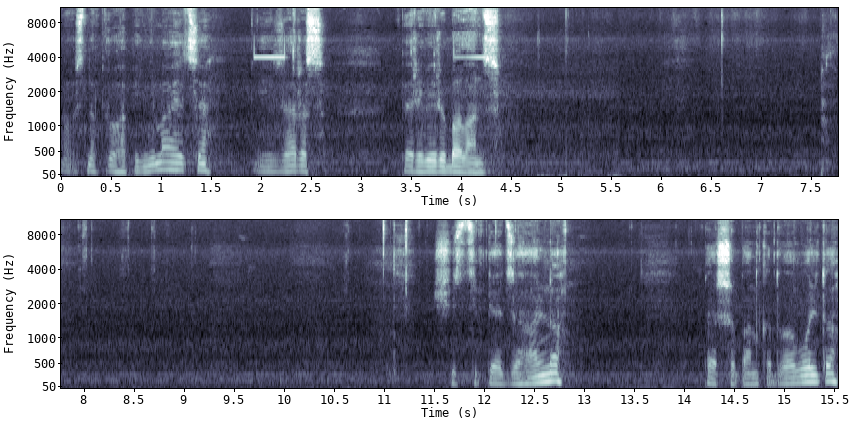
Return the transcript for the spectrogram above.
Ось напруга піднімається і зараз перевірю баланс. Шість п'ять загально. Перша банка 2 вольта,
